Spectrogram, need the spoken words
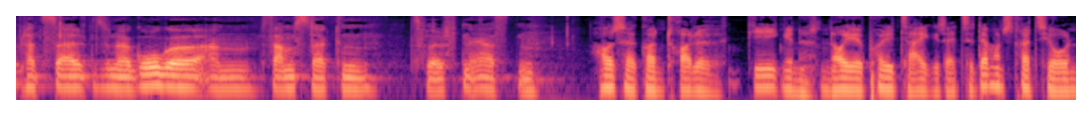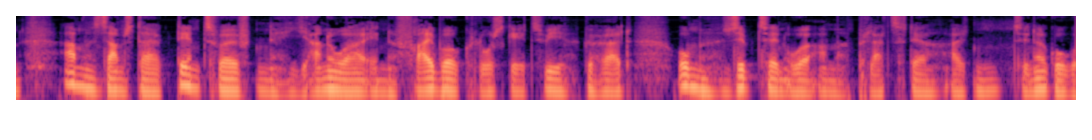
Platz der alten Synagoge am Samstag, den 12.01 außer Kontrolle gegen neue Polizeigesetze Demonstration am Samstag, den 12. Januar in Freiburg. Los geht's, wie gehört, um 17 Uhr am Platz der alten Synagoge.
